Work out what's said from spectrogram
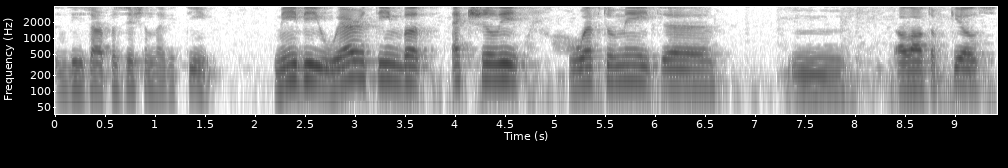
these are positioned like a team. Maybe we're a team but actually we have to make uh, mm, a lot of kills.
